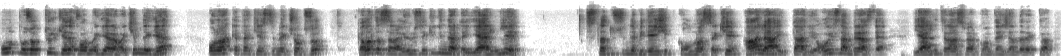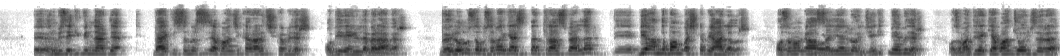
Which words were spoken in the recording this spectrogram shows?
Umut Bozok Türkiye'de forma giyer ama kimde giyer? Onu hakikaten kestirmek çok zor. Galatasaray önümüzdeki günlerde yerli statüsünde bir değişiklik olmazsa ki hala iddia ediyor. O yüzden biraz da yerli transfer kontenjanında bekliyor. Ee, önümüzdeki günlerde belki sınırsız yabancı kararı çıkabilir. O 1 Eylül'le beraber. Böyle olursa bu sefer gerçekten transferler e, bir anda bambaşka bir hal alır. O zaman Galatasaray Doğru. yerli oyuncuya gitmeyebilir. O zaman direkt yabancı oyuncuları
